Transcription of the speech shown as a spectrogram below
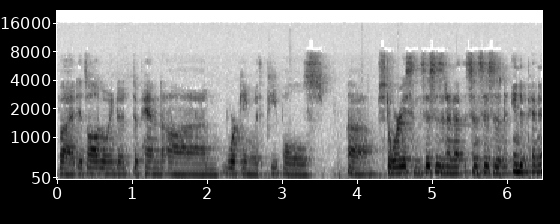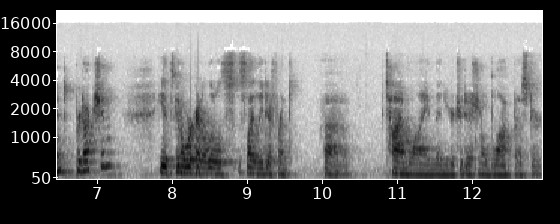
but it's all going to depend on working with people's uh, stories. Since this is an since this is an independent production, it's going to work on a little slightly different uh, timeline than your traditional blockbuster.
